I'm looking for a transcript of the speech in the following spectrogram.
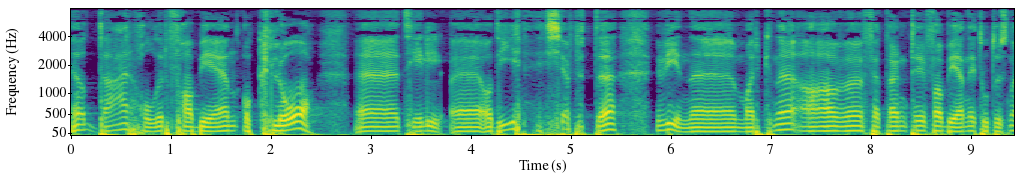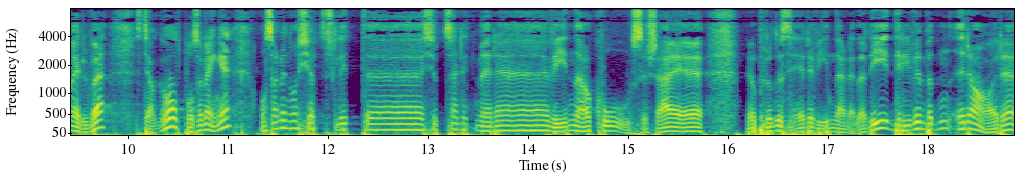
Ja, der holder Fabien og Claude til. og de kjøpte vinemarkene av fetteren til Fabien i 2011. Så de har ikke holdt på så lenge. Og så har de nå kjøpt, litt, uh, kjøpt seg litt mer uh, vin og koser seg uh, med å produsere vin der nede. De driver med den rare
